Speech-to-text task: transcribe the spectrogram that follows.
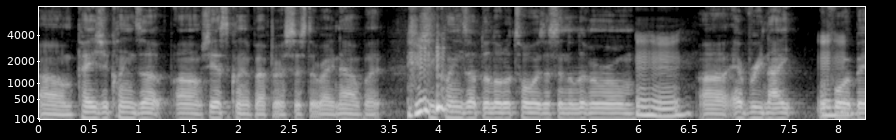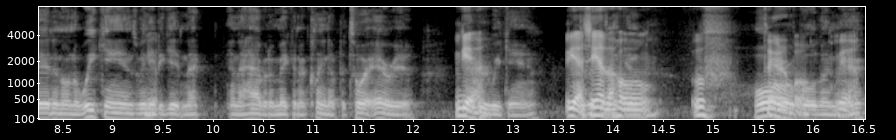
Um, Peja cleans up. Um, she has to clean up after her sister right now, but she cleans up the little toys that's in the living room Mm-hmm. uh, every night before bed. And on the weekends, we need to get in, that, in the habit of making her clean up the toy area Yeah. every weekend. Yeah, she has a whole oof, horrible terrible. in Yeah. there.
